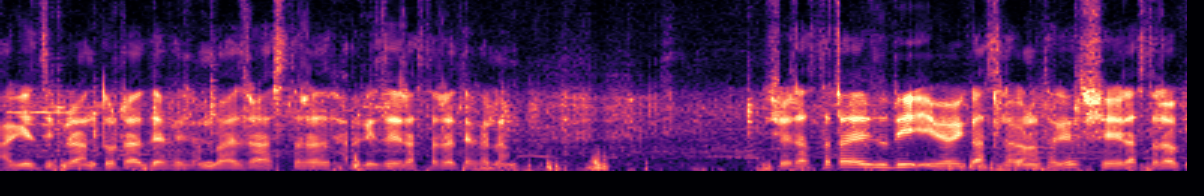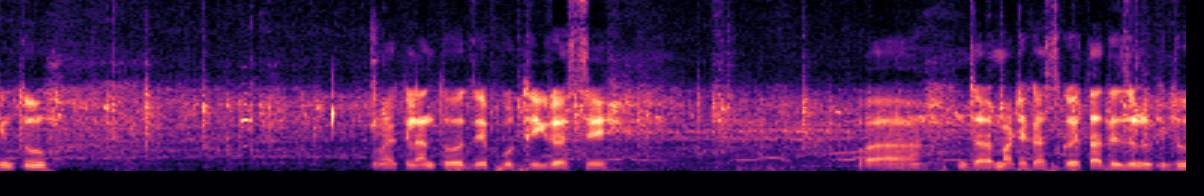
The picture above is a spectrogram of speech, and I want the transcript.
আগে যে প্রান্তটা দেখালাম বা রাস্তাটা আগে যে রাস্তাটা দেখালাম সেই রাস্তাটায় যদি এইভাবে গাছ লাগানো থাকে সেই রাস্তাটাও কিন্তু আহ, ক্লান্ত যে পথিক রয়েছে বা যারা মাঠে কাজ করে তাদের জন্য কিন্তু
